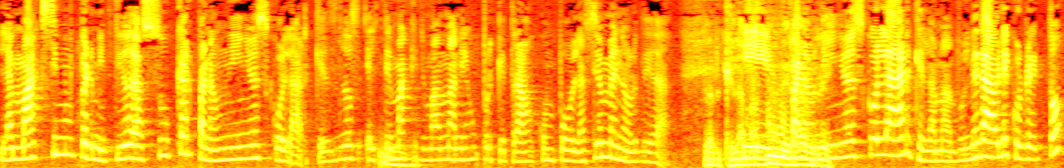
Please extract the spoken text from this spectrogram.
la máximo permitido de azúcar para un niño escolar, que es los, el tema Mm. que yo más manejo porque trabajo con población menor de edad. Claro, que la más Eh, para un niño escolar, que es la más vulnerable, correcto,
